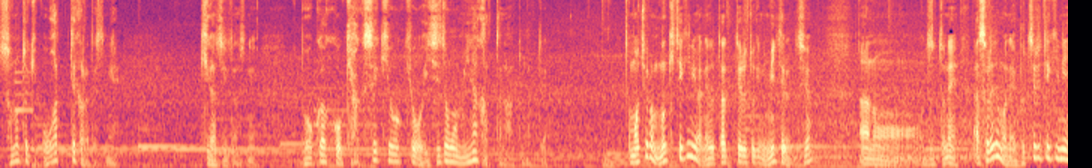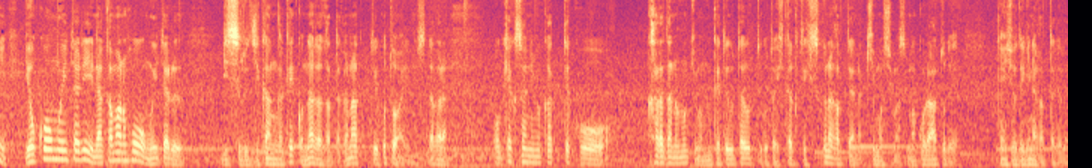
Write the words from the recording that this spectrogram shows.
その時終わってからですね気が付いたんですね。僕はこう客席を今日一度も見なかったなと思って。もちろん向き的にはね歌ってる時に見てるんですよ。あのずっとねあそれでもね物理的に横を向いたり仲間の方を向いたりする時間が結構長かったかなっていうことはあります。だからお客さんに向かってこう体の向きも向けて歌うっていうことは比較的少なかったような気もします。まあこれは後で検証できなかったけども。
